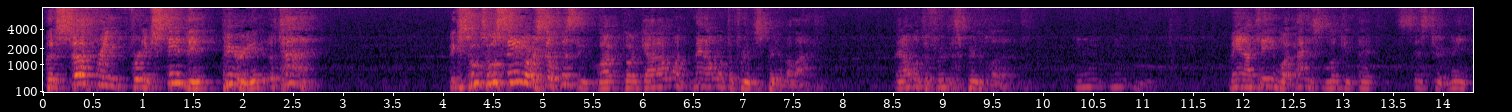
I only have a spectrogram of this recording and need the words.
but suffering for an extended period of time. Because we'll, we'll say to ourselves, listen, Lord God, I want, man, I want the fruit of the Spirit in my life. Man, I want the fruit of the Spirit of love. Mm-mm-mm. Man, I tell you what, I just look at that sister, man,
